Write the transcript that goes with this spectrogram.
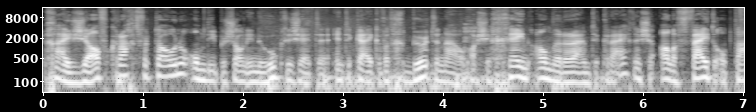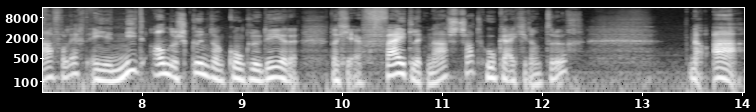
ga je zelf kracht vertonen om die persoon in de hoek te zetten en te kijken wat gebeurt er nou als je geen andere ruimte krijgt. Als je alle feiten op tafel legt en je niet anders kunt dan concluderen dat je er feitelijk naast zat. Hoe kijk je dan terug? Nou, A,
